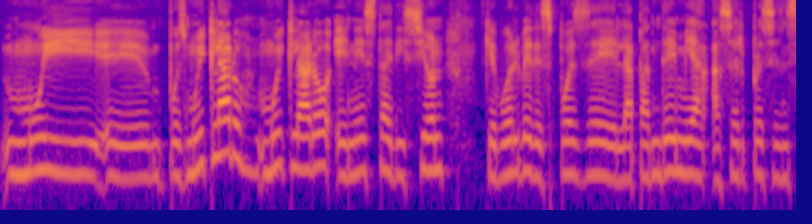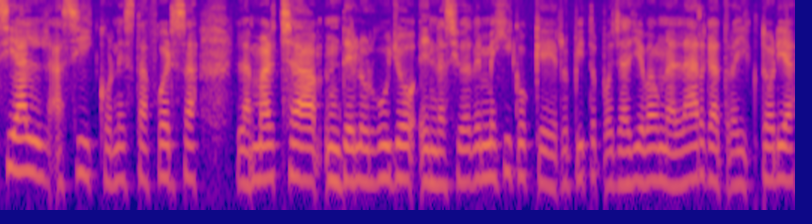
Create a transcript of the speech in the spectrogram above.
muy, eh, pues muy claro, muy claro en esta edición que vuelve después de la pandemia a ser presencial, así con esta fuerza, la marcha del orgullo en la Ciudad de México, que repito, pues ya lleva una larga trayectoria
